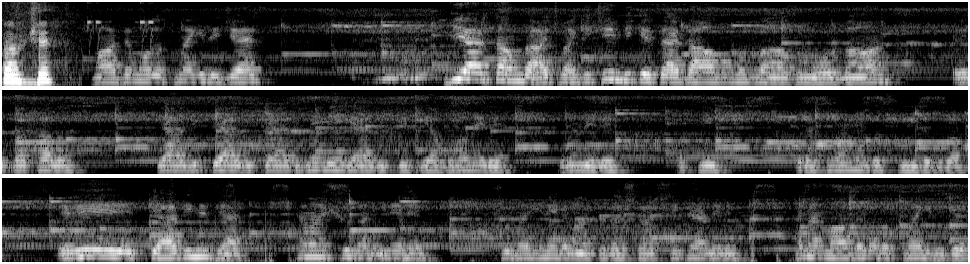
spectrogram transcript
Okay. Malzeme odasına gideceğiz. Diğer sandığı açmak için bir keser daha almamız lazım oradan. Evet bakalım. Geldik geldik geldik. Nereye geldik biz ya? Bura nere? Bura nere? Bakayım. Bırakılan odası mıydı bura? Evet geldiğimiz yer. Hemen şuradan inelim. Şuradan inelim arkadaşlar. Şekerlerim. Hemen malzeme odasına gideceğiz.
